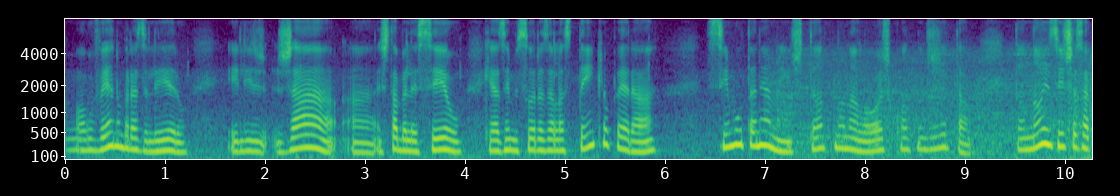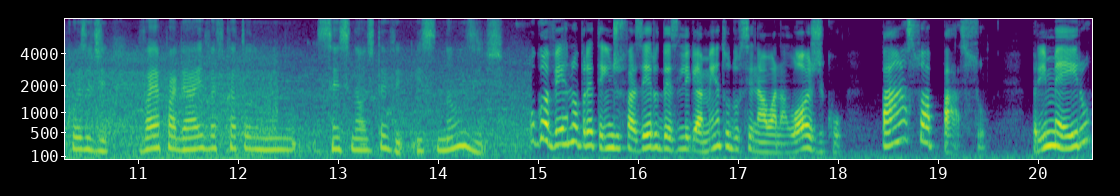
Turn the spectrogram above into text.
Hum. O governo brasileiro ele já ah, estabeleceu que as emissoras elas têm que operar simultaneamente, tanto no analógico quanto no digital. Então não existe essa coisa de vai apagar e vai ficar todo mundo sem sinal de TV. Isso não existe. O governo pretende fazer o desligamento do sinal analógico passo a passo. Primeiro,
